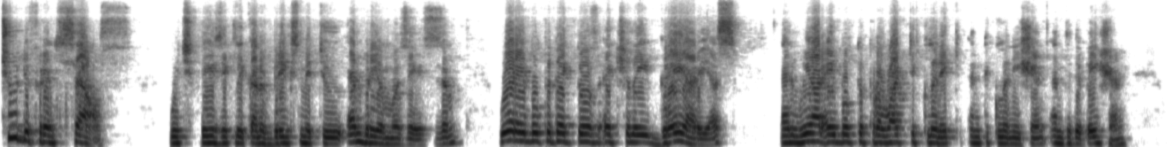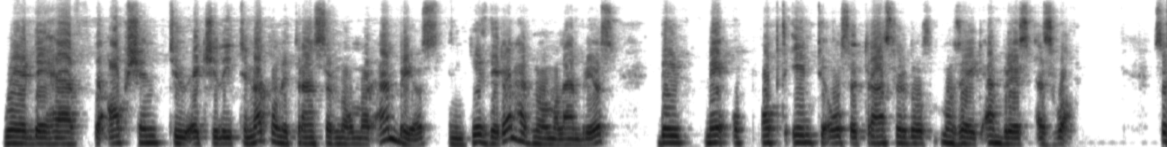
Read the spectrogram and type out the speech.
two different cells which basically kind of brings me to embryo mosaicism. We are able to take those actually gray areas and we are able to provide to clinic and to clinician and to the patient where they have the option to actually to not only transfer normal embryos in case they don't have normal embryos they may opt in to also transfer those mosaic embryos as well. So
